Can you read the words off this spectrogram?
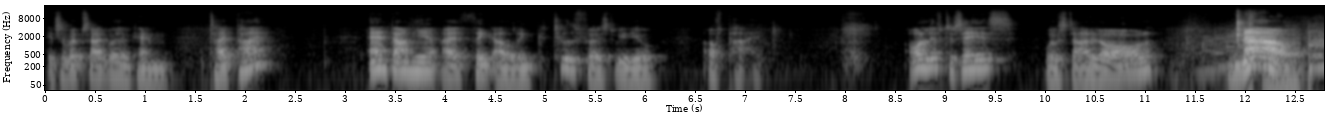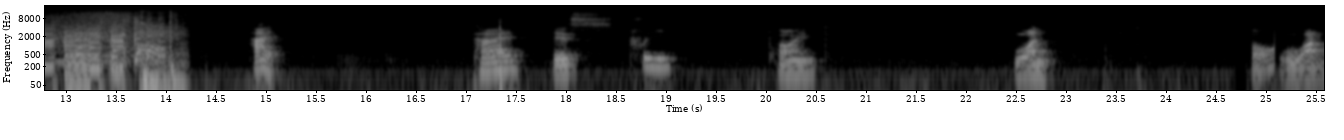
It's a website where you can type pi. And down here I think I'll link to the first video of pi. All left to say is we'll start it all now. Hi. Pi is three point one four one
